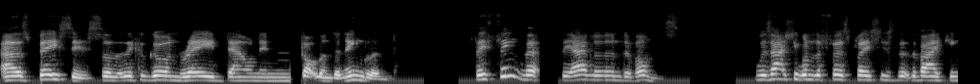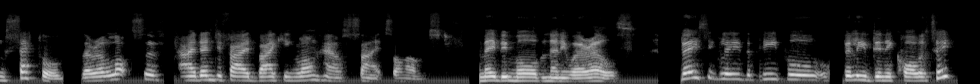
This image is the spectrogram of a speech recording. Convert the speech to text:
as bases so that they could go and raid down in Scotland and England. They think that the island of Unst was actually one of the first places that the Vikings settled. There are lots of identified Viking longhouse sites on Unst, maybe more than anywhere else. Basically, the people believed in equality.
